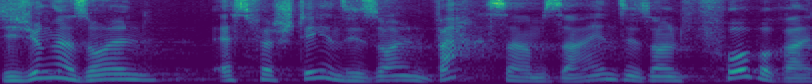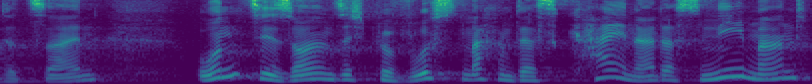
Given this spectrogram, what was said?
Die Jünger sollen es verstehen, sie sollen wachsam sein, sie sollen vorbereitet sein und sie sollen sich bewusst machen, dass keiner, dass niemand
